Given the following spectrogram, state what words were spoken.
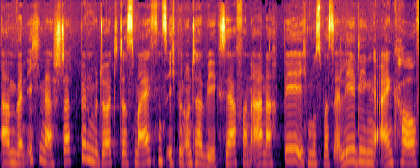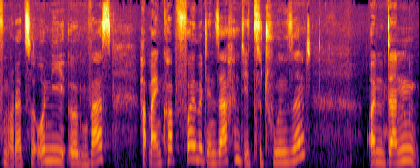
Ähm, wenn ich in der Stadt bin, bedeutet das meistens, ich bin unterwegs, ja, von A nach B. Ich muss was erledigen, einkaufen oder zur Uni, irgendwas. Habe meinen Kopf voll mit den Sachen, die zu tun sind. Und dann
